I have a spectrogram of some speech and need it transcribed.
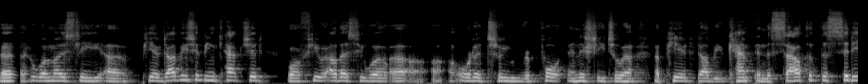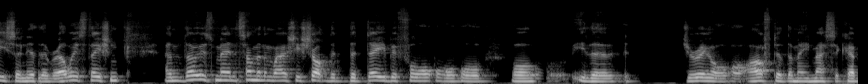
uh, who were mostly uh, POWs who'd been captured, or a few others who were uh, ordered to report initially to a, a, POW camp in the south of the city, so near the railway station. And those men, some of them were actually shot the, the day before, or, or, or either during or, or after the main massacre,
